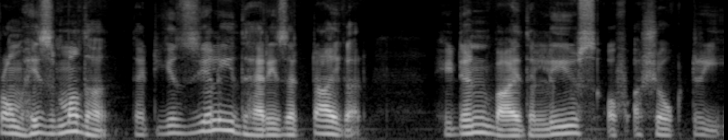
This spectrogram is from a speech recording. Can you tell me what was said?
from his mother that usually there is a tiger hidden by the leaves of Ashok tree.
